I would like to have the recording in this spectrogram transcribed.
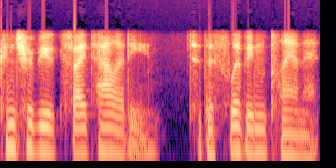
contributes vitality to this living planet.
